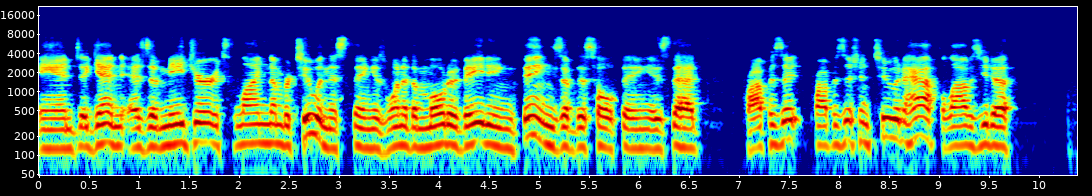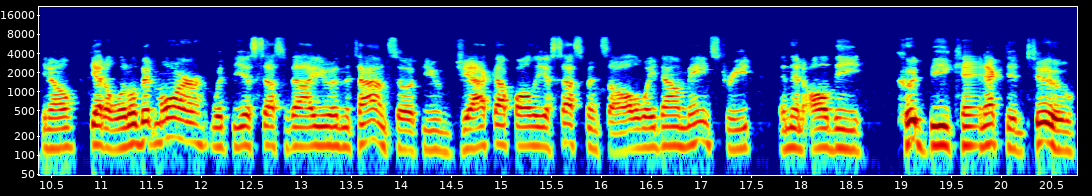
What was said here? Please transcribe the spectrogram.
And again, as a major, it's line number two in this thing is one of the motivating things of this whole thing is that proposition proposition two and a half allows you to you know, get a little bit more with the assessed value in the town. So if you jack up all the assessments all the way down Main Street and then all the could be connected to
